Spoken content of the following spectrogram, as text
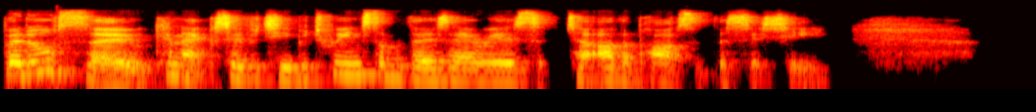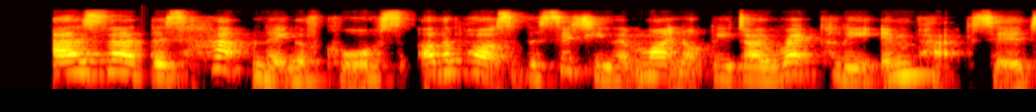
but also connectivity between some of those areas to other parts of the city as that is happening, of course, other parts of the city that might not be directly impacted,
